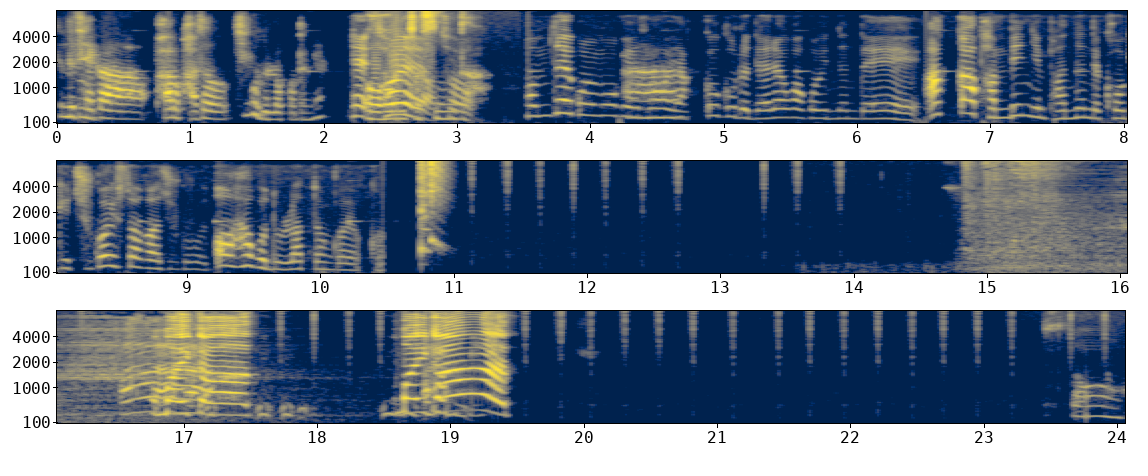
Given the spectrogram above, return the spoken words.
근데 제가 바로 가서 친구 눌렀거든요. 네, 어 저예요. 졌습니다. 저 범죄 골목에서 아. 약국으로 내려가고 있는데 아까 밤비님 봤는데 거기 죽어 있어가지고 어 하고 놀랐던 거였거. 오 마이 갓. 오 마이 갓. 있어.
